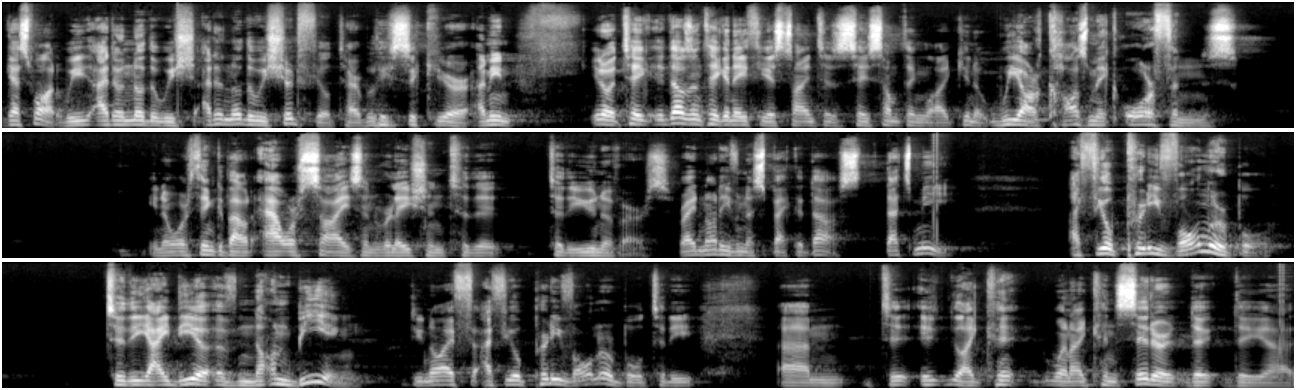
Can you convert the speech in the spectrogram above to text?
guess what? We, I, don't know that we sh- I don't know that we should feel terribly secure. I mean, you know, it, take, it doesn't take an atheist scientist to say something like, you know, we are cosmic orphans. You know, or think about our size in relation to the, to the universe, right? Not even a speck of dust. That's me. I feel pretty vulnerable to the idea of non being. Do you know, I, f- I feel pretty vulnerable to the, um, to, like, when I consider the, the, uh,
